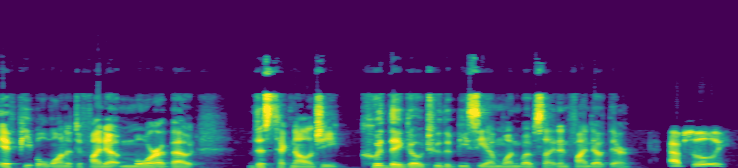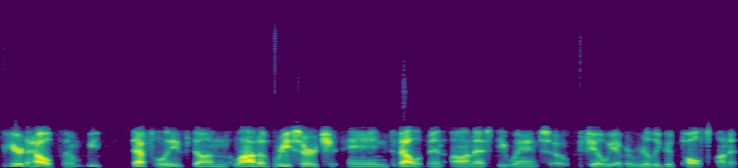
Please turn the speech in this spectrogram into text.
If people wanted to find out more about this technology, could they go to the BCM One website and find out there? Absolutely. We're here to help, and we definitely have done a lot of research and development on SD-WAN, so I feel we have a really good pulse on it.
